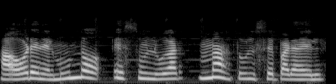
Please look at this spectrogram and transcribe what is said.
Ahora en el mundo es un lugar más dulce para él.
